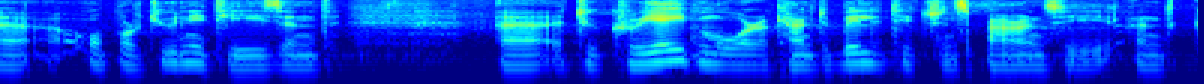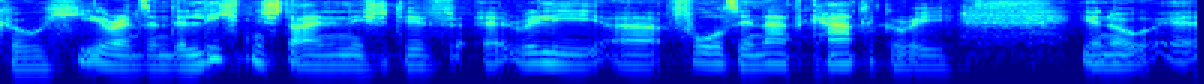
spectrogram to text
uh, opportunities and uh, to create more accountability, transparency, and coherence. And the Liechtenstein initiative uh, really uh, falls in that category. You know, uh,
